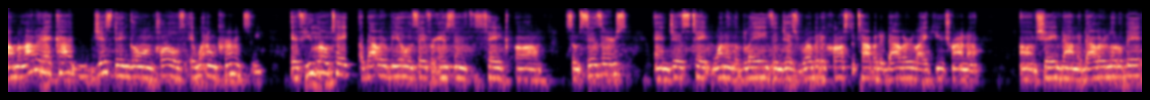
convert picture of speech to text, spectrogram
Um, a lot of that cotton just didn't go on clothes; it went on currency. If you mm-hmm. go take a dollar bill and say, for instance, take um, some scissors and just take one of the blades and just rub it across the top of the dollar, like you trying to um, shave down a dollar a little bit,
